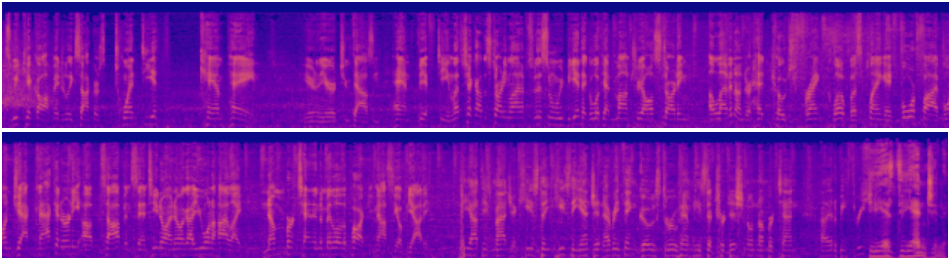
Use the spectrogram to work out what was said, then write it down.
as we kick off Major League Soccer's 20th campaign here in the year 2015. Let's check out the starting lineups for this one. We begin. Take a look at Montreal starting 11 under head coach Frank Klopas playing a 4-5-1. Jack McInerney up top, and Santino, I know I got you want to highlight number 10 in the middle of the park, Ignacio Piatti. Piatti's magic. He's the he's the engine. Everything goes through him. He's the traditional number ten. Uh, it'll be three. He is the engine,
